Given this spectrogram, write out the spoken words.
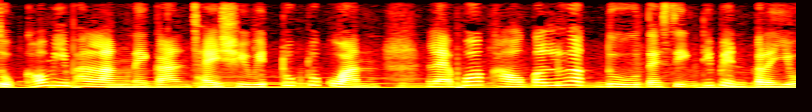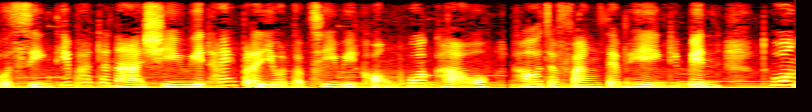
สุขเขามีพลังในการใช้ชีวิตทุกๆวัน และพวกเขาก็เลือกดูแต่สิ่งที่เป็นประโยชน์สิ่งที่พัฒนาชีวิตให้ประโยชน์กับชีวิตของพวกเขา เขาจะฟังแต่เพลงที่เป็นท่วง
